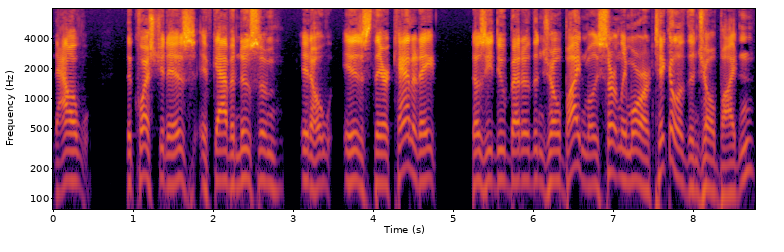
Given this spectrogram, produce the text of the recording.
Now, the question is if Gavin Newsom, you know, is their candidate, does he do better than Joe Biden? Well, he's certainly more articulate than Joe Biden.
